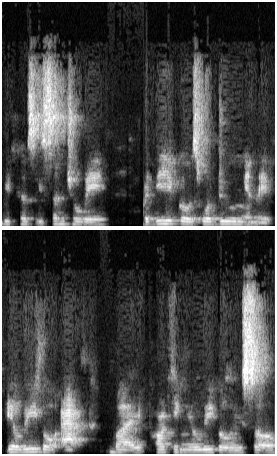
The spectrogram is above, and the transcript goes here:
because essentially the vehicles were doing an illegal act by parking illegally. So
